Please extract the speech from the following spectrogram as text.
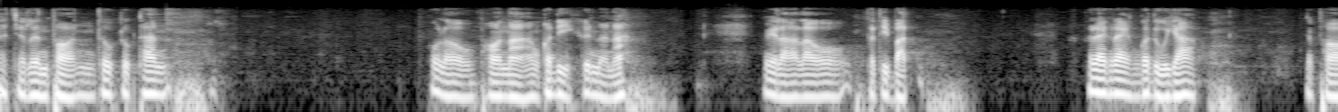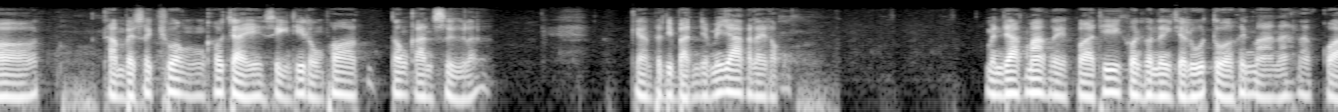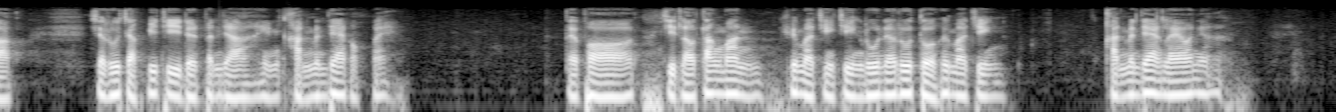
จะเจริญพรทุกทุกท่าน พวกเราภาวนาก็ดีขึ้นนะนะ เวลาเราปฏิบัติ แรกๆมันก็ดูยาก แต่พอทำไปสักช่วงเข้าใจสิ่งที่หลวงพ่อต้องการสื่อแล้ว การปฏิบัติจะไม่ยากอะไรหรอก มันยากมากเลยกว่าที่คนคนหนึ่งจะรู้ตัวขึ้นมานะ แล้วกว่า จะรู้จักวิธีเดินปัญญาเห็นขันมันแยกออกไป แต่พอจิตเราตั้งมั่นขึ้นมาจริง ๆ รู้เนื้อรู้ตัวขึ้นมาจริง ขันมันแยกแล้วเนี่ย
